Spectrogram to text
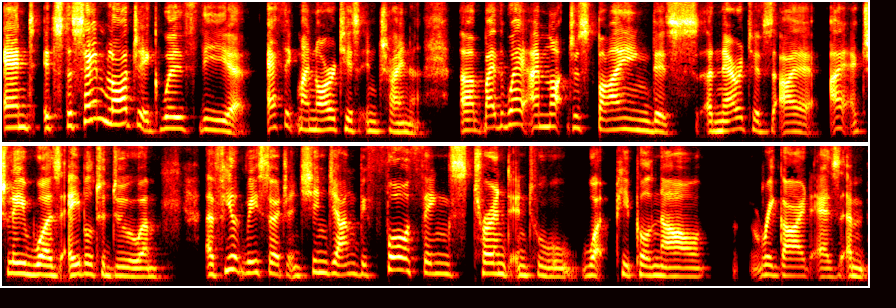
And it's the same logic with the uh, ethnic minorities in China. Uh, by the way, I'm not just buying this uh, narratives. I, I actually was able to do um, a field research in Xinjiang before things turned into what people now regard as a um,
